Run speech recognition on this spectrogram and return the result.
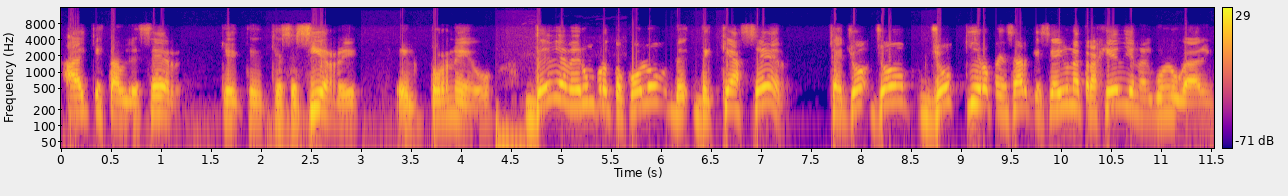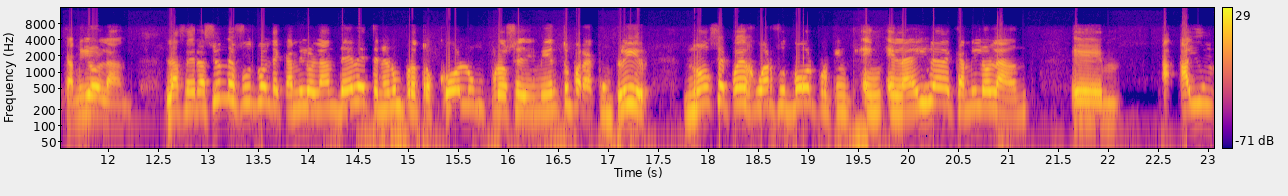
hay que establecer que, se cierre el torneo, debe haber un protocolo de, qué hacer. O sea, yo, yo, yo quiero pensar que si hay una tragedia en algún lugar, en Camilo Land, la Federación de Fútbol de Camilo Land debe tener un protocolo, un procedimiento para cumplir. No se puede jugar fútbol porque en, en, la isla de Camilo Land eh, hay, un,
